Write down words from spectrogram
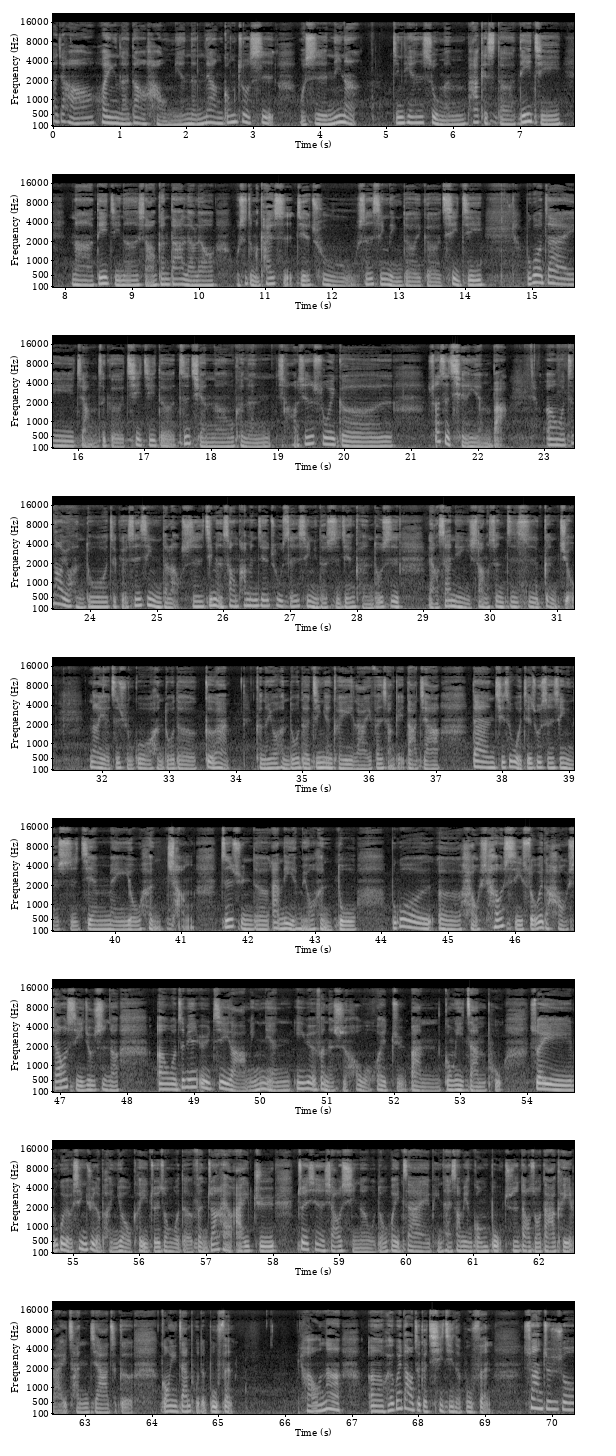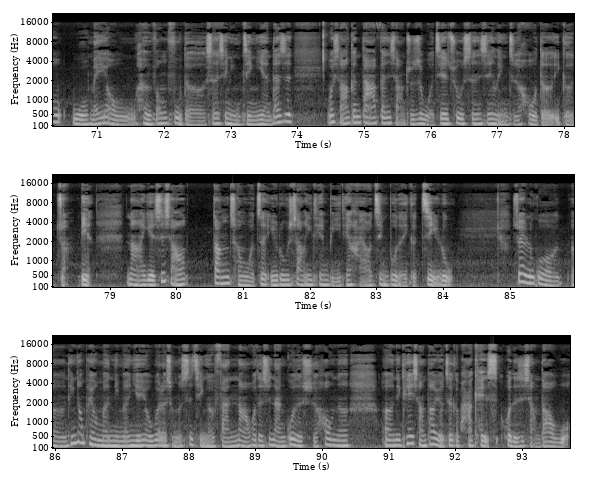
大家好，欢迎来到好眠能量工作室，我是妮娜。今天是我们 Pockets 的第一集。那第一集呢，想要跟大家聊聊我是怎么开始接触身心灵的一个契机。不过在讲这个契机的之前呢，我可能想要先说一个算是前言吧。嗯，我知道有很多这个身心灵的老师，基本上他们接触身心灵的时间可能都是两三年以上，甚至是更久。那也咨询过很多的个案，可能有很多的经验可以来分享给大家。但其实我接触身心灵的时间没有很长，咨询的案例也没有很多。不过，呃，好消息，所谓的好消息就是呢。嗯，我这边预计啦，明年一月份的时候我会举办公益占卜，所以如果有兴趣的朋友可以追踪我的粉砖还有 IG 最新的消息呢，我都会在平台上面公布，就是到时候大家可以来参加这个公益占卜的部分。好，那嗯，回归到这个契机的部分，虽然就是说我没有很丰富的身心灵经验，但是。我想要跟大家分享，就是我接触身心灵之后的一个转变，那也是想要当成我这一路上一天比一天还要进步的一个记录。所以，如果嗯，听众朋友们，你们也有为了什么事情而烦恼或者是难过的时候呢？呃，你可以想到有这个 podcast，或者是想到我，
